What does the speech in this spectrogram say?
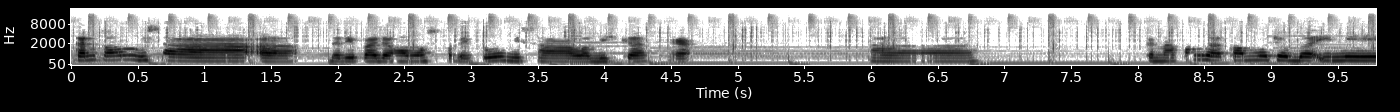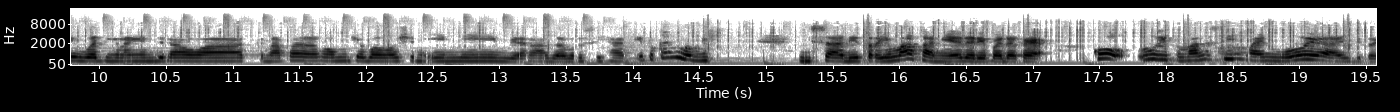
Kan kamu bisa uh, daripada ngomong seperti itu bisa lebih ke kayak uh, kenapa nggak kamu coba ini buat ngilangin jerawat? Kenapa kamu coba lotion ini biar agak bersihan? Itu kan lebih bisa diterima kan ya daripada kayak kok lu itu mana sih? Main mulu ya gitu.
